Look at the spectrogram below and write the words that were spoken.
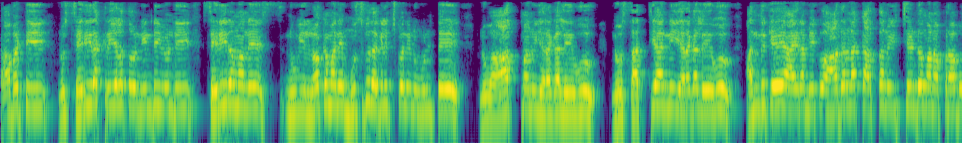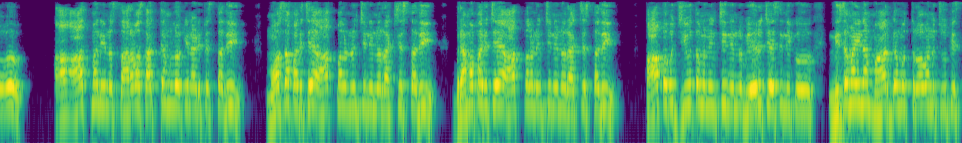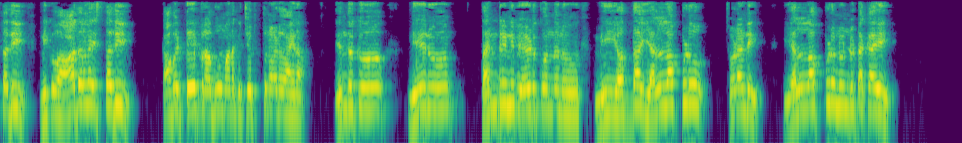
కాబట్టి నువ్వు శరీర క్రియలతో నిండి ఉండి శరీరం అనే నువ్వు ఈ లోకం అనే ముసుగు తగిలించుకొని నువ్వు ఉంటే నువ్వు ఆత్మను ఎరగలేవు నువ్వు సత్యాన్ని ఎరగలేవు. అందుకే ఆయన మీకు ఆదరణకర్తను ఇచ్చిండు మన ప్రభువు. ఆ ఆత్మ నిన్ను సర్వసత్యంలోకి నడిపిస్తుంది. మోసపరిచే ఆత్మల నుంచి నిన్ను రక్షిస్తుంది. భ్రమపరిచే ఆత్మల నుంచి నిన్ను రక్షిస్తుంది. పాపపు జీవితం నుంచి నిన్ను వేరు చేసి నీకు నిజమైన మార్గము త్రోవను చూపిస్తుంది. నీకు ఆదరణ ఇస్తుంది. కాబట్టే ప్రభు మనకు చెప్తున్నాడు ఆయన. ఎందుకు? నేను తండ్రిని వేడుకొందును. మీ యొద్ద ఎల్లప్పుడూ చూడండి ఎల్లప్పుడు నుండుటకై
